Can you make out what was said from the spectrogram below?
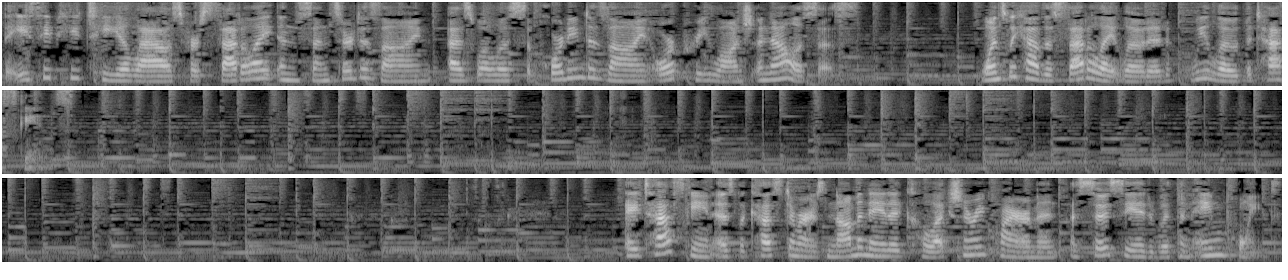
The ACPT allows for satellite and sensor design as well as supporting design or pre-launch analysis. Once we have the satellite loaded, we load the taskings. A tasking is the customer's nominated collection requirement associated with an aim point.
